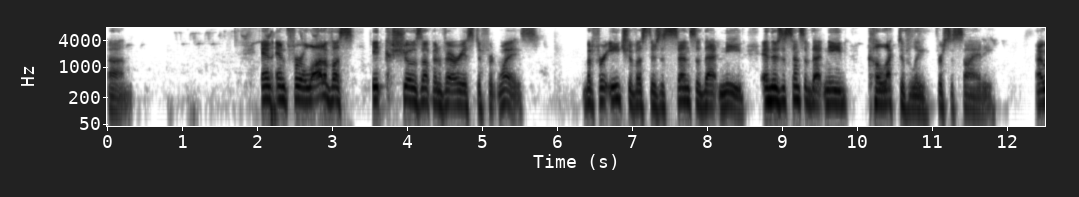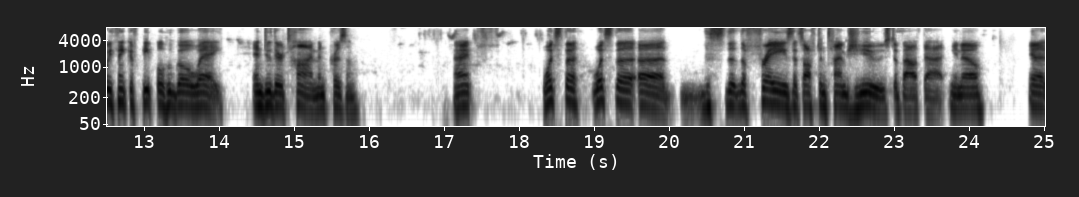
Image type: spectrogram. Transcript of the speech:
Um, and and for a lot of us, it shows up in various different ways. But for each of us, there's a sense of that need, and there's a sense of that need collectively for society. I we think of people who go away and do their time in prison. Right? What's the what's the uh, the, the, phrase that's oftentimes used about that? You know, yeah,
